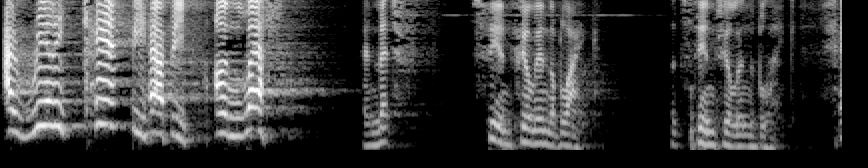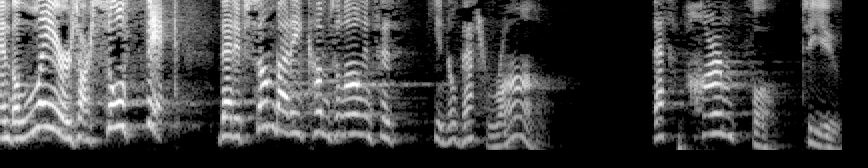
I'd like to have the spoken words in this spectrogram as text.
I really can't be happy unless, and let's sin fill in the blank. Let sin fill in the blank. And the layers are so thick that if somebody comes along and says, you know, that's wrong. That's harmful to you.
